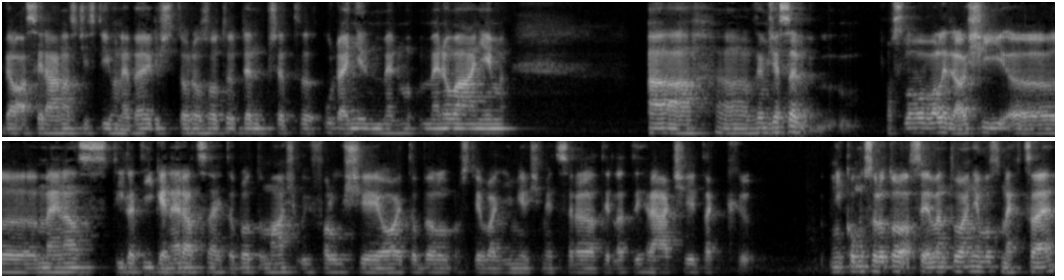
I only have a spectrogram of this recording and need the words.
byl asi rána z čistého nebe, když to rozhodl den před údajným jmenováním. A vím, že se oslovovali další uh, jména z této generace, to byl Tomáš Ujfaluši, jo, to byl prostě Vladimír Šmicer a tyhle ty hráči, tak nikomu se do toho asi eventuálně moc nechce,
